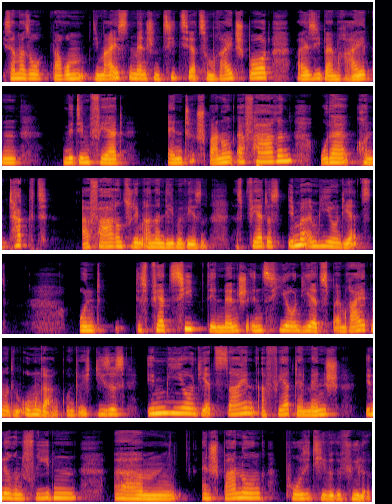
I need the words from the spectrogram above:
ich sag mal so, warum die meisten Menschen zieht's ja zum Reitsport, weil sie beim Reiten mit dem Pferd Entspannung erfahren oder Kontakt erfahren zu dem anderen Lebewesen. Das Pferd ist immer im Hier und Jetzt und das Pferd zieht den Menschen ins Hier und Jetzt beim Reiten und im Umgang. Und durch dieses im Hier und Jetzt sein erfährt der Mensch inneren Frieden, ähm, Entspannung, positive Gefühle.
